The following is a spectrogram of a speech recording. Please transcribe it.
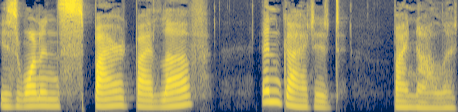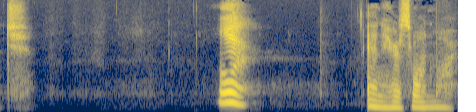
is one inspired by love and guided by knowledge. Yeah. And here's one more.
